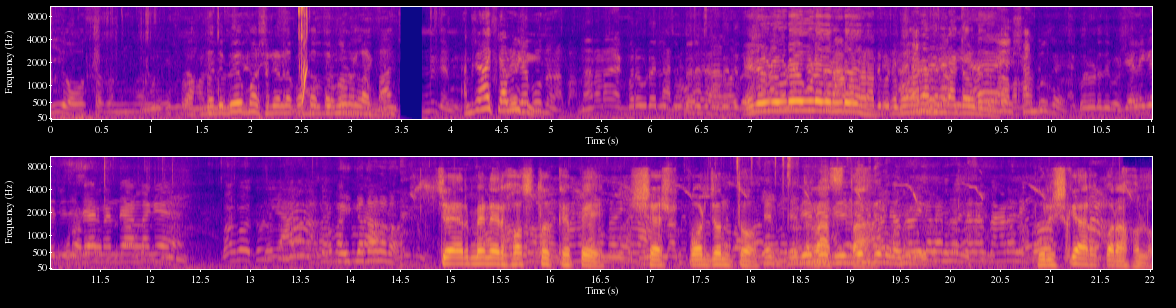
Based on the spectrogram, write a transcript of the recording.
কি অবস্থা কোন যদি বেউ মারছিল কথা তোর বড় লাভ না এটা উড়ে উড়ে উড়ে দেন উড়ে দেন ভয় না দেন টাকা উড়ে দেন চেয়ারম্যানের হস্তক্ষেপে শেষ পর্যন্ত রাস্তা পরিষ্কার করা হলো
